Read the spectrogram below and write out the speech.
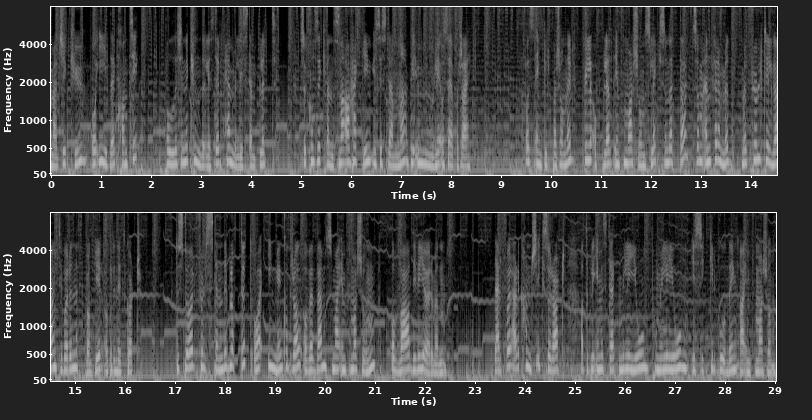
Magic Q og ID Quantic, holder sine kundelister hemmeligstemplet. Så konsekvensene av hacking i systemene blir umulig å se for seg. Oss enkeltpersoner ville opplevd informasjonslekk som dette som en fremmed med full tilgang til våre nettbanker og kredittkort. Du står fullstendig blottet og har ingen kontroll over hvem som har informasjonen, og hva de vil gjøre med den. Derfor er det kanskje ikke så rart at det blir investert million på million i sikker koding av informasjon.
